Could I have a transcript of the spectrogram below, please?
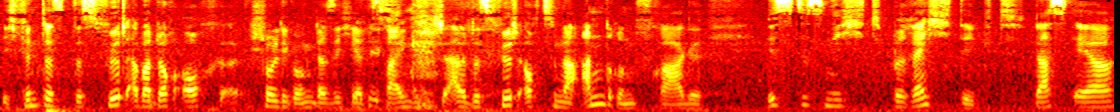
Ich finde, das, das führt aber doch auch, äh, Entschuldigung, dass ich jetzt reingreife, aber das führt auch zu einer anderen Frage. Ist es nicht berechtigt, dass er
